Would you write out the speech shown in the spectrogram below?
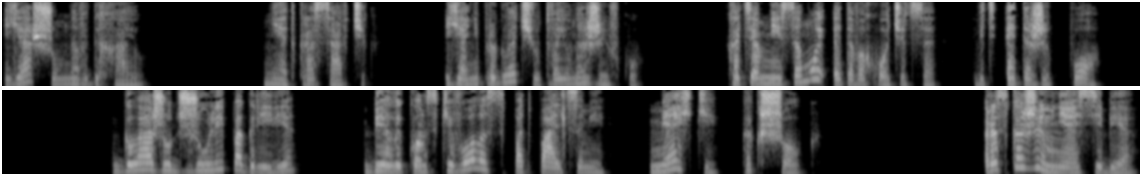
Я шумно выдыхаю. «Нет, красавчик, я не проглочу твою наживку. Хотя мне и самой этого хочется, ведь это же По». Глажу Джули по гриве, белый конский волос под пальцами Мягкий, как шелк. «Расскажи мне о себе»,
